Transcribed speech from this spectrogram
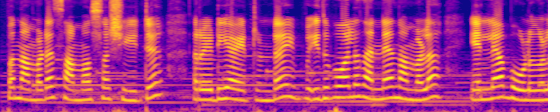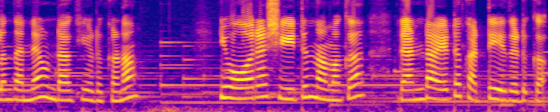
അപ്പം നമ്മുടെ സമോസ ഷീറ്റ് റെഡി ആയിട്ടുണ്ട്. ഇതുപോലെ തന്നെ നമ്മൾ എല്ലാ ബോളുകളും തന്നെ ഉണ്ടാക്കിയെടുക്കണം ഈ ഓരോ ഷീറ്റും നമുക്ക് രണ്ടായിട്ട് കട്ട് ചെയ്തെടുക്കാം.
